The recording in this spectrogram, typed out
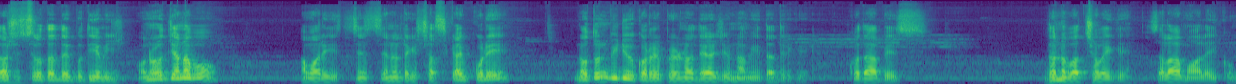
দর্শক শ্রোতাদের প্রতি আমি অনুরোধ জানাব। আমার এই চ্যানেলটাকে সাবস্ক্রাইব করে নতুন ভিডিও করার প্রেরণা দেওয়ার জন্য আমি তাদেরকে খোদা হাফেজ। ধন্যবাদ সবাইকে। সালামু আলাইকুম।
